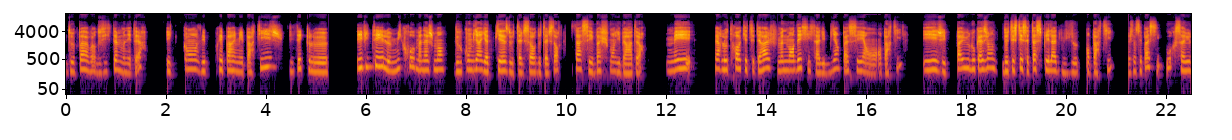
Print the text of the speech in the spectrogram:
de ne pas avoir de système monétaire. Et quand j'ai préparé mes parties, je disais que le éviter le micro-management de combien il y a de pièces de telle sorte, de telle sorte, ça c'est vachement libérateur. Mais faire le troc, etc., je me demandais si ça allait bien passer en, partie. Et j'ai pas eu l'occasion de tester cet aspect-là du jeu en partie. Je ne sais pas si Ours a eu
